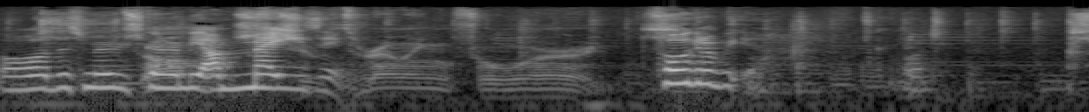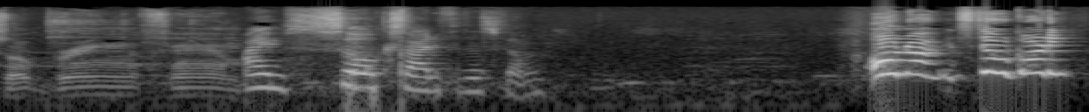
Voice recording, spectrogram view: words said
Oh, this movie's It's gonna be amazing. Thrilling for words. It's probably gonna be. God, So bring the family. I am so excited for this film. Oh no, it's still recording.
